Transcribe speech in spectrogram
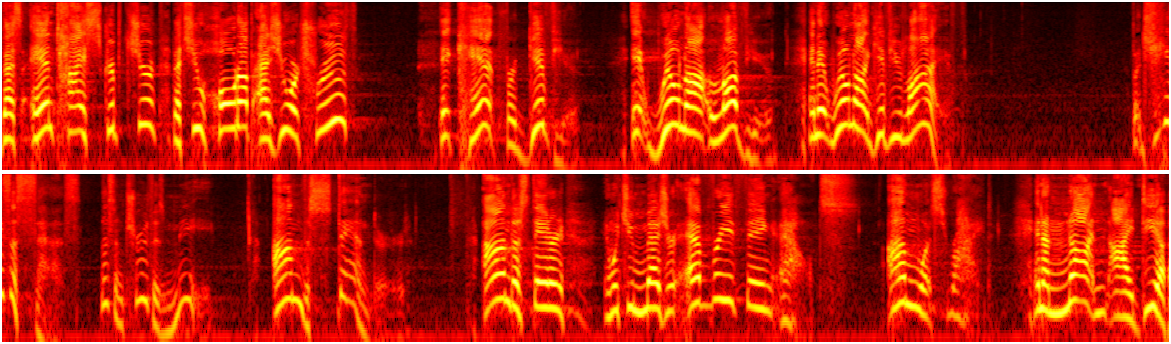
that's anti scripture that you hold up as your truth, it can't forgive you. It will not love you, and it will not give you life. But Jesus says, listen, truth is me. I'm the standard. I'm the standard in which you measure everything else. I'm what's right. And I'm not an idea.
